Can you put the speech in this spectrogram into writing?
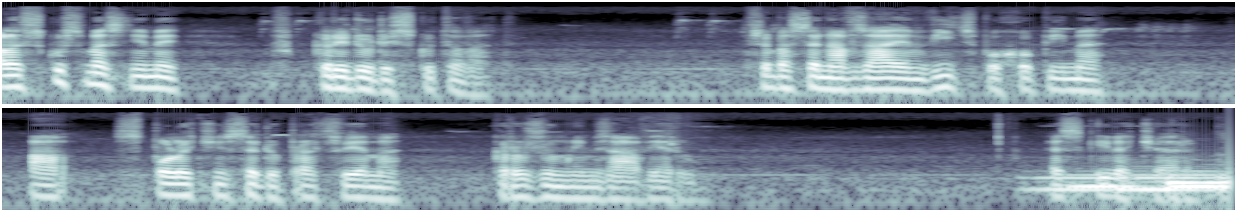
Ale zkusme s nimi v klidu diskutovat. Třeba se navzájem víc pochopíme a společně se dopracujeme k rozumným závěrům. Hezký večer.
